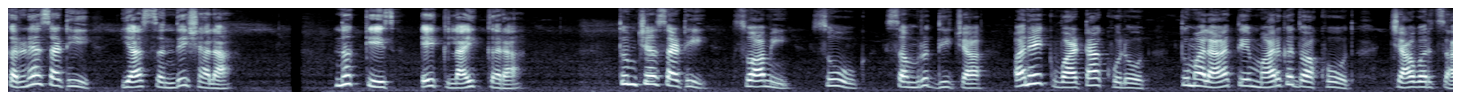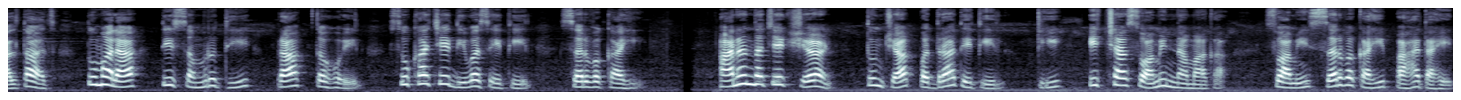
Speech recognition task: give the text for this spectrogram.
करण्यासाठी या संदेशाला नक्कीच एक लाईक करा. तुमच्यासाठी स्वामी सुख समृद्धीच्या अनेक वाटा खोलत तुम्हाला ते मार्ग दाखवत ज्यावर चालताच तुम्हाला ती समृद्धी प्राप्त होईल. सुखाचे दिवस येतील सर्व काही. आनंदाचे क्षण तुमच्या पदरात येतील. ती इच्छा स्वामींना मागा. स्वामी सर्व काही पाहत आहेत.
